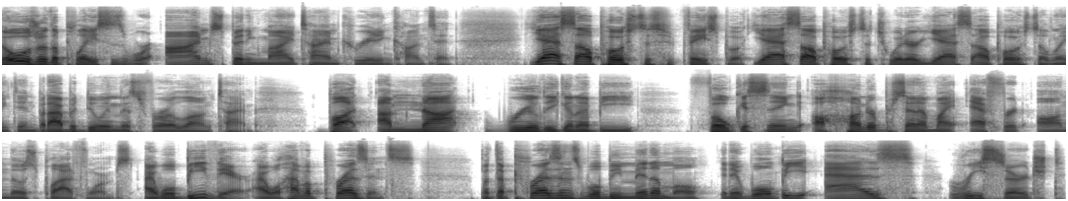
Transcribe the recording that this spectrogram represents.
Those are the places where I'm spending my time creating content. Yes, I'll post to Facebook. Yes, I'll post to Twitter. Yes, I'll post to LinkedIn, but I've been doing this for a long time. But I'm not really going to be focusing 100% of my effort on those platforms. I will be there, I will have a presence, but the presence will be minimal and it won't be as researched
